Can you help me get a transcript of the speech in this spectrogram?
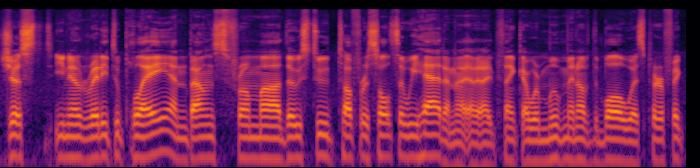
just you know ready to play and bounce from uh, those two tough results that we had. And I, I, think our movement of the ball was perfect.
